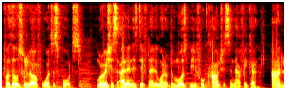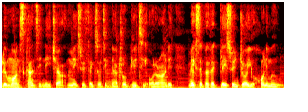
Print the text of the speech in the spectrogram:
for those who love water sports. Mauritius Island is definitely one of the most beautiful countries in Africa and Le Morne's scanty nature mixed with exotic natural beauty all around it makes the perfect place to enjoy your honeymoon.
